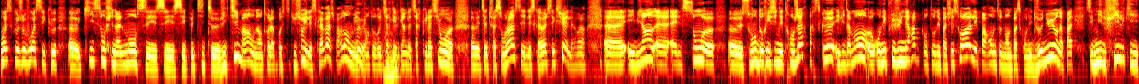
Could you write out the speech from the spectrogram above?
Moi, ce que je vois, c'est que qui sont finalement ces, ces, ces petites victimes hein, On est entre la prostitution et l'esclavage, pardon, mais quand on retire mmh. quelqu'un de la circulation de cette façon-là, c'est de l'esclavage sexuel. Voilà. eh bien elles sont euh, euh, souvent d'origine étrangère parce que évidemment euh, on est plus vulnérable quand on n'est pas chez soi. Les parents ne se demandent pas ce qu'on est devenu. On n'a pas ces mille fils qui,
